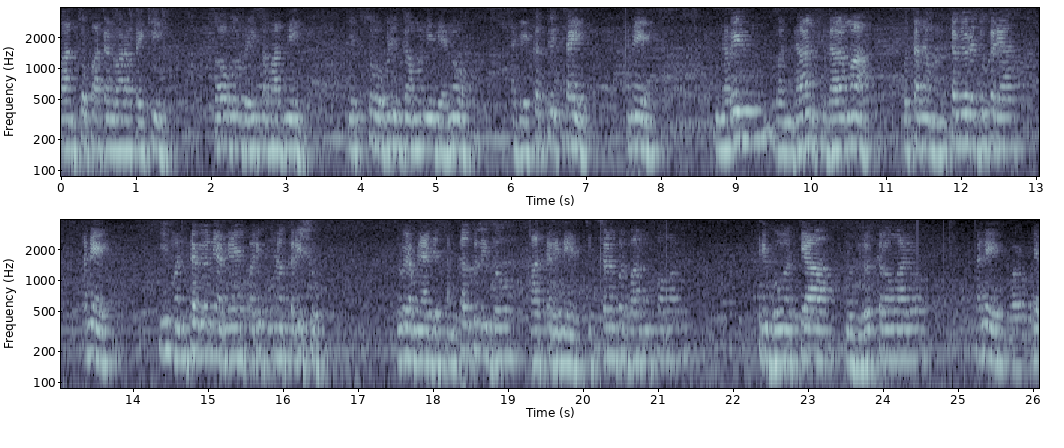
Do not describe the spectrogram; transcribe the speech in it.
પાંચસો પાટણવાળા પૈકી સો ગુણ રહી સમાજની એકસો ઓગણીસ ગામોની બહેનો આજે એકત્રિત થઈ અને નવીન બંધારણ સુધારામાં પોતાના મંતવ્યો રજૂ કર્યા અને એ મંતવ્યોને અમે પરિપૂર્ણ કરીશું એવો એમણે આજે સંકલ્પ લીધો, ખાસ કરીને શિક્ષણ પર ભાર મૂકવામાં આવ્યો. સ્ત્રી ભૂણ હત્યાનો વિરોધ કરવામાં આવ્યો અને જે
